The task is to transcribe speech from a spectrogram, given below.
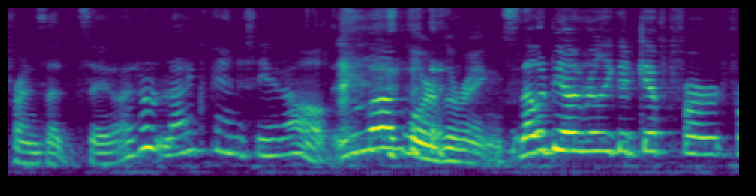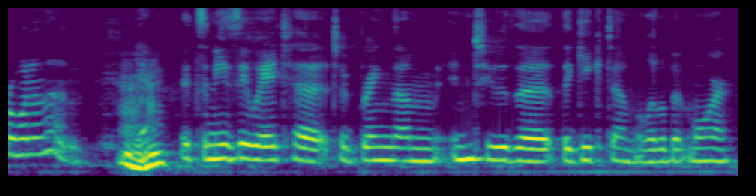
friends that say I don't like fantasy at all. They love Lord of the Rings. That would be a really good gift for for one of them. Yeah, it's an easy way to to bring them into the the geekdom a little bit more.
